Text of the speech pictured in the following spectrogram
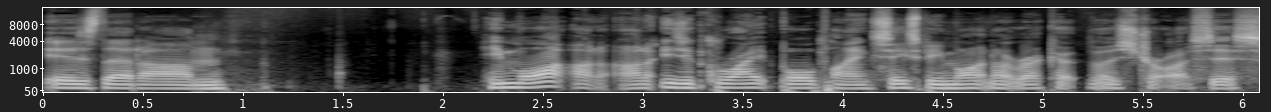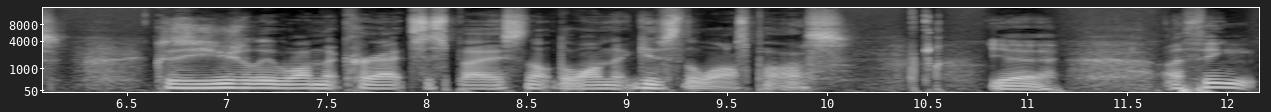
is that um, he might, I don't, I don't, he's a great ball playing six, but he might not record those try assists because he's usually the one that creates the space, not the one that gives the last pass. Yeah, I think.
